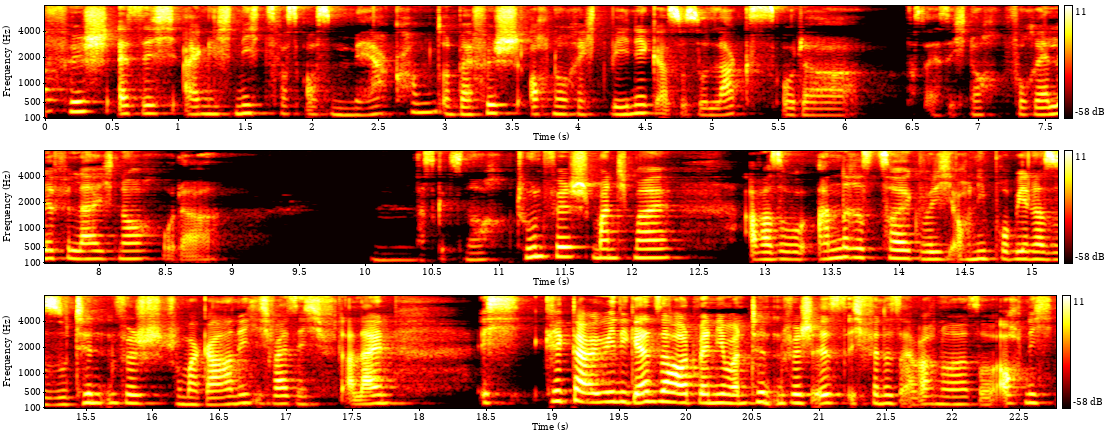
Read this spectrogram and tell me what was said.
Fisch esse ich eigentlich nichts, was aus dem Meer kommt. Und bei Fisch auch nur recht wenig, also so Lachs oder was esse ich noch? Forelle vielleicht noch oder hm, was gibt's noch? Thunfisch manchmal. Aber so anderes Zeug würde ich auch nie probieren. Also so Tintenfisch schon mal gar nicht. Ich weiß nicht, allein, ich krieg da irgendwie die Gänsehaut, wenn jemand Tintenfisch isst. Ich finde es einfach nur so. Auch nicht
